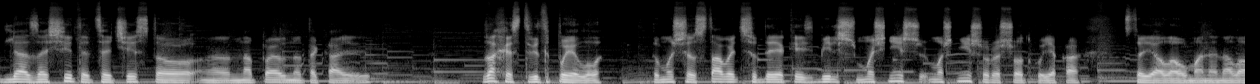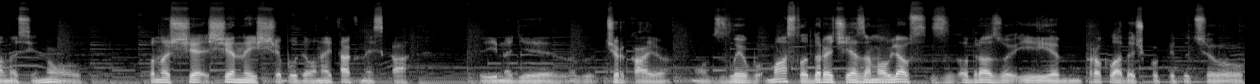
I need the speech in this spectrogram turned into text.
для защити, це чисто, е, напевно, така захист від пилу. Тому що ставить сюди якийсь більш мощніш, мощнішу решотку, яка стояла у мене на ланосі. Ну, воно ще, ще нижче буде, вона і так низька. Іноді черкаю. От, злив масло. До речі, я замовляв одразу і прокладочку під цю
